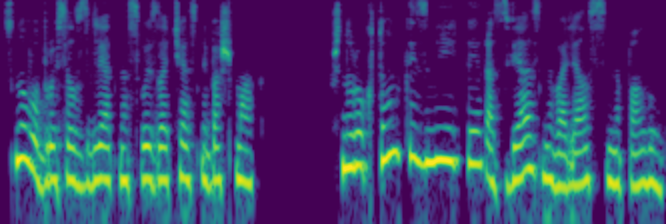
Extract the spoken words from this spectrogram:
снова бросил взгляд на свой злочастный башмак. Шнурок тонкой змейкой развязно валялся на полу.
